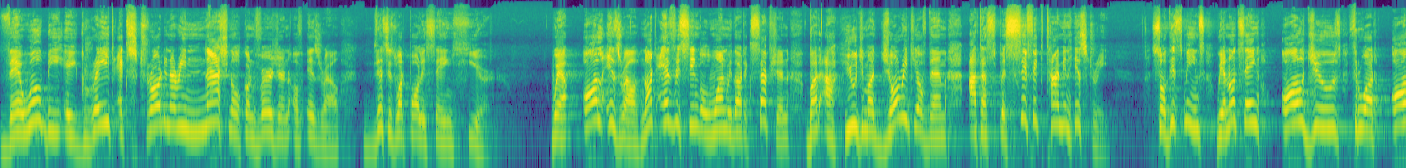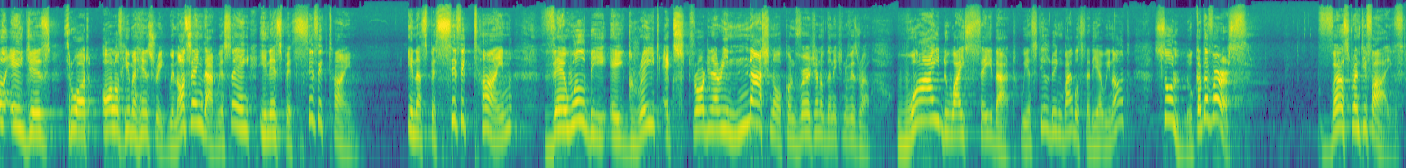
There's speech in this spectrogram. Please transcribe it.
There will be a great, extraordinary national conversion of Israel. This is what Paul is saying here. Where all Israel, not every single one without exception, but a huge majority of them at a specific time in history, so this means we are not saying all Jews throughout all ages, throughout all of human history. We're not saying that. We're saying in a specific time, in a specific time, there will be a great, extraordinary national conversion of the nation of Israel. Why do I say that? We are still doing Bible study, are we not? So look at the verse. Verse 25.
